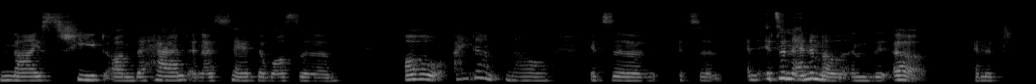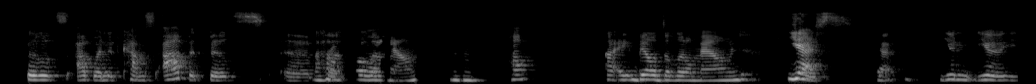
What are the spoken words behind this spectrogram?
nice sheet on the hand and i said there was a oh i don't know it's a it's a and it's an animal in the earth and it builds up when it comes up it builds uh, a little mound mm-hmm. huh? Uh, it builds a little mound. Yes. Yeah. You you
